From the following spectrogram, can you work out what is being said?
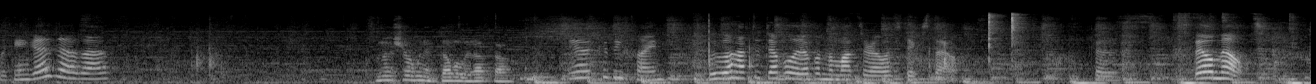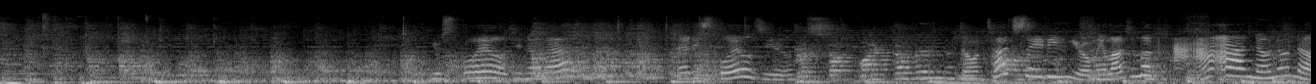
Looking good though, love. I'm not sure I'm gonna double it up though. Yeah, it could be fine. We will have to double it up on the mozzarella sticks though. Because they'll melt. You're spoiled, you know that? Daddy spoils you. Don't touch, Sadie. You're only allowed to look. Ah, ah, ah. No, no, no.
